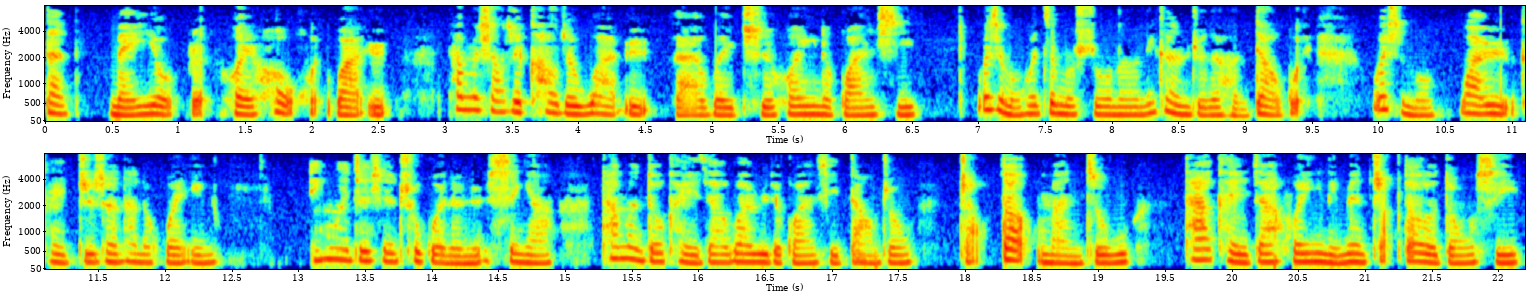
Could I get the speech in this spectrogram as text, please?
但没有人会后悔外遇。她们像是靠着外遇来维持婚姻的关系。为什么会这么说呢？你可能觉得很吊诡，为什么外遇可以支撑她的婚姻？因为这些出轨的女性啊，她们都可以在外遇的关系当中找到满足她可以在婚姻里面找到的东西。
